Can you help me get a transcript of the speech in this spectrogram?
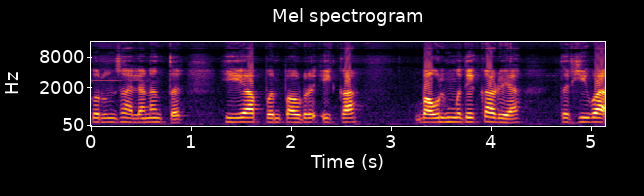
करून झाल्यानंतर ही आपण पावडर एका बाऊलमध्ये काढूया. तर ही वा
